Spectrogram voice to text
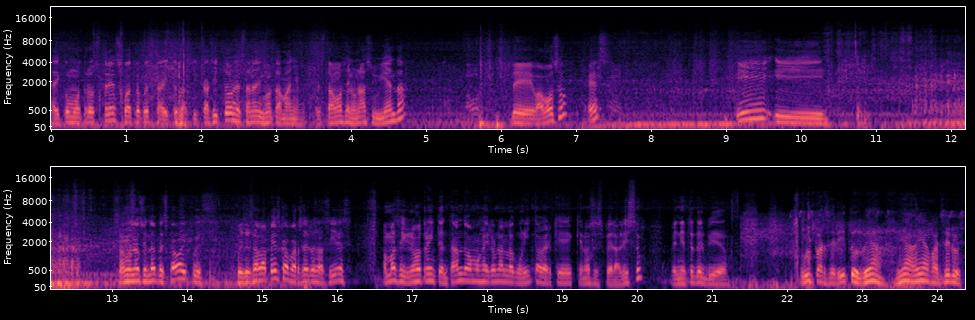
hay como otros 3, 4 pescaditos así. Casi todos están del mismo tamaño. Estamos en una subienda de baboso, ¿es? Y, y estamos en una hacienda de pescado y pues, pues esa es la pesca, parceros, así es. Vamos a seguir nosotros intentando, vamos a ir a una lagunita a ver qué, qué nos espera, ¿listo? Pendientes del video. Uy, parceritos, vea, vea, vea, parceros.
